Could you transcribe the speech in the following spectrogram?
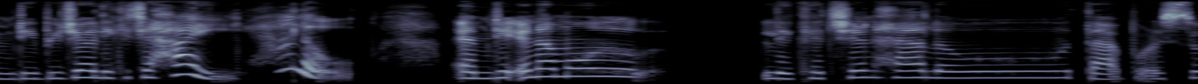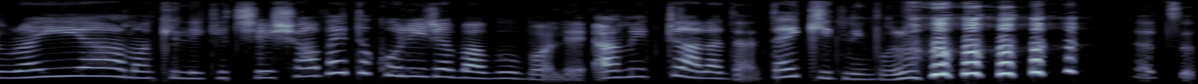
এমডি বিজয় লিখেছে হাই হ্যালো এমডি এনামুল লিখেছেন হ্যালো তারপর সুরাইয়া আমাকে লিখেছে, সবাই তো কলিজা বাবু বলে, আমি একটু আলাদা, তাই কিডনি বলো। That's so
